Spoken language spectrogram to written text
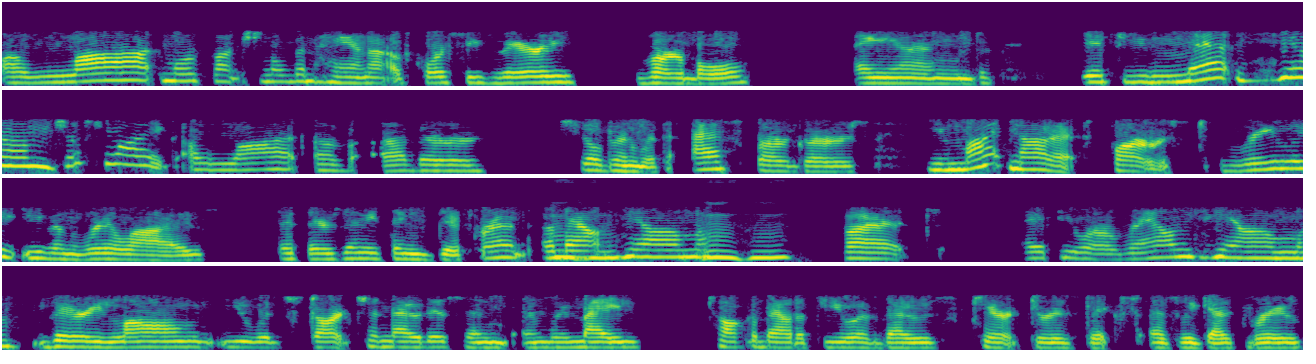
a lot more functional than Hannah. Of course, he's very verbal. And if you met him, just like a lot of other children with Asperger's, you might not at first really even realize that there's anything different about Mhm. him. Mm-hmm. But if you were around him very long, you would start to notice, and, and we may talk about a few of those characteristics as we go through.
